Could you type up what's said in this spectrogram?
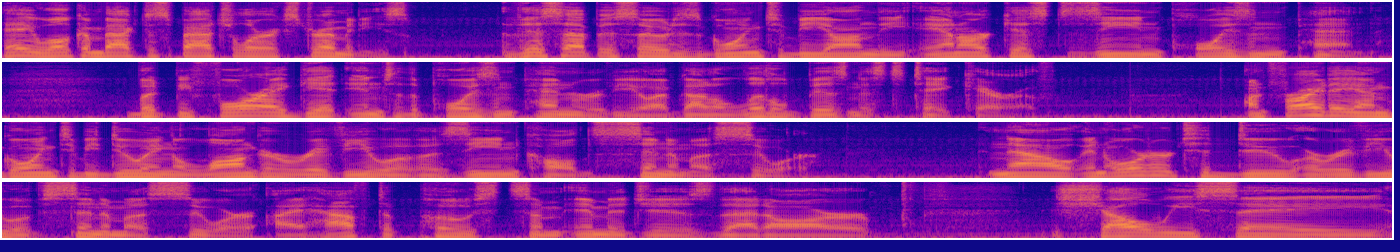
Hey, welcome back to Spatular Extremities. This episode is going to be on the anarchist zine Poison Pen. But before I get into the Poison Pen review, I've got a little business to take care of. On Friday, I'm going to be doing a longer review of a zine called Cinema Sewer. Now, in order to do a review of Cinema Sewer, I have to post some images that are, shall we say,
